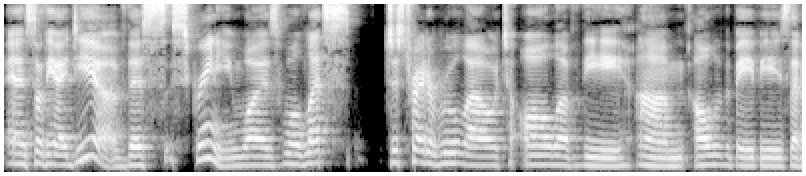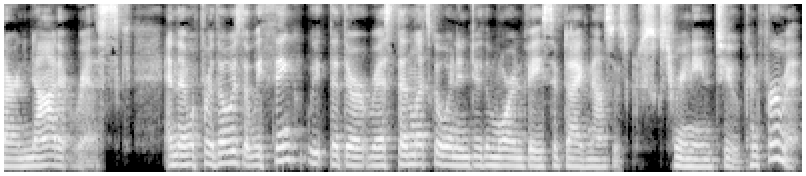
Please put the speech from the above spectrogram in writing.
And so the idea of this screening was, well, let's just try to rule out all of the um, all of the babies that are not at risk. And then for those that we think we, that they're at risk, then let's go in and do the more invasive diagnostic screening to confirm it.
